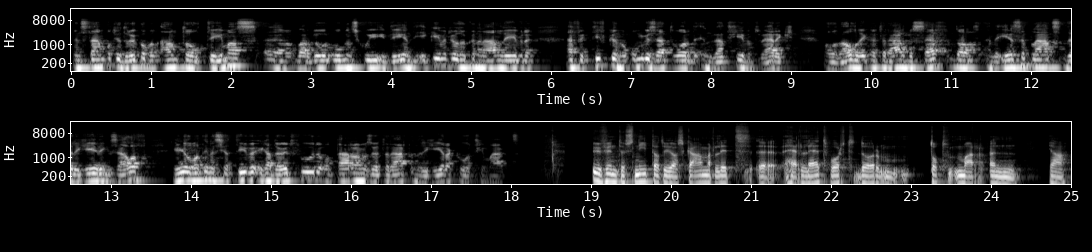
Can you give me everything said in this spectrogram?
een stempeltje drukken op een aantal thema's, waardoor ook eens goede ideeën die ik eventueel zou kunnen aanleveren, effectief kunnen omgezet worden in wetgevend werk. Alhoewel dat ik uiteraard besef dat in de eerste plaats de regering zelf heel wat initiatieven gaat uitvoeren, want daarom hebben ze uiteraard een regeerakkoord gemaakt. U vindt dus niet dat u als Kamerlid herleid wordt door tot maar een ja,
